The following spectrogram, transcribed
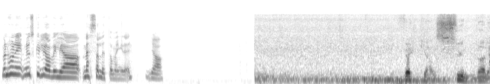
Men hörni, nu skulle jag vilja mässa lite om en grej. Ja. Veckans syndare.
